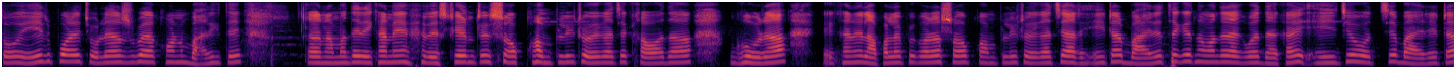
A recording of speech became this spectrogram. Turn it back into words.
তো এরপরে চলে আসবে এখন বাড়িতে। কারণ আমাদের এখানে রেস্টুরেন্টের সব কমপ্লিট হয়ে গেছে। খাওয়া দাওয়া ঘোরা, এখানে লাফালাফি করা সব কমপ্লিট হয়ে গেছে। আর এইটার বাইরে থেকে তোমাদের একবার দেখায় এই যে হচ্ছে বাইরেটা।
